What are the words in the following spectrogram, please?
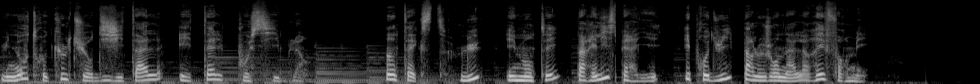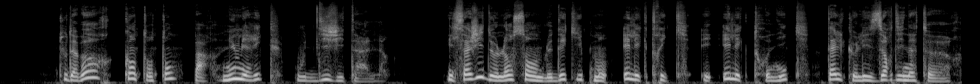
Une autre culture digitale est-elle possible? Un texte lu et monté par Élise Perrier et produit par le journal Réformé. Tout d'abord, qu'entend-on par numérique ou digital? Il s'agit de l'ensemble d'équipements électriques et électroniques tels que les ordinateurs,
